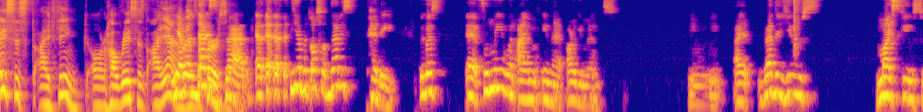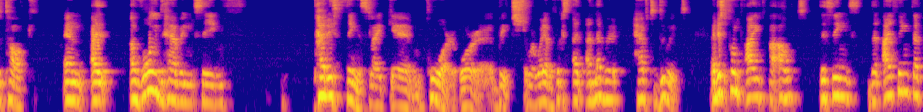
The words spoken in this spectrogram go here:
racist I think or how racist I am. yeah, but that is bad. Uh, uh, uh, yeah, but also that is petty because uh, for me, when I'm in an argument, mm, I rather use my skills to talk, and I avoid having saying petty things like um, whore or uh, bitch or whatever because I, I never have to do it. I just point I, out the things that I think that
